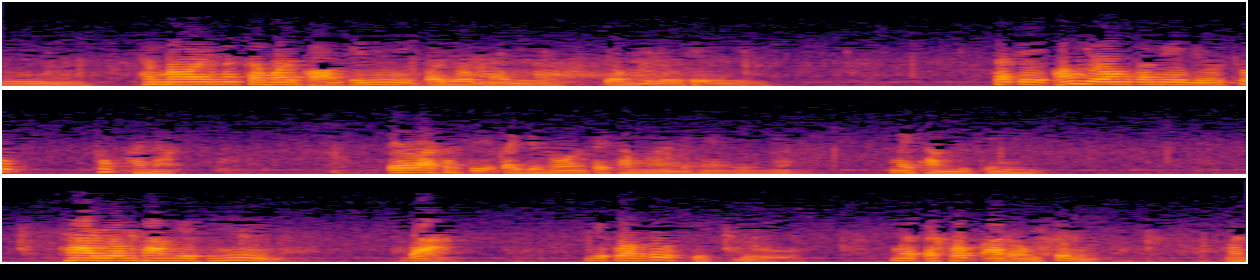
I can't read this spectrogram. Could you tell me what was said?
อืมขโมยมันขโมยของที่นี่ก็โยมไม่อยู่โยมไปอยู่ที่อื่นสติของโยมก็มีอยู่ทุกทุกขณะแต่ว่าสติไปอยู่โน่นไปทำงานอย่างอื่นนะไม่ทำอยู่ที่นี่ถ้าโยมทำอยู่ที่นี่บ้างมีความรู้สึกอยู่ เมื่อกระทบอารมณ์ขึ้น มัน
